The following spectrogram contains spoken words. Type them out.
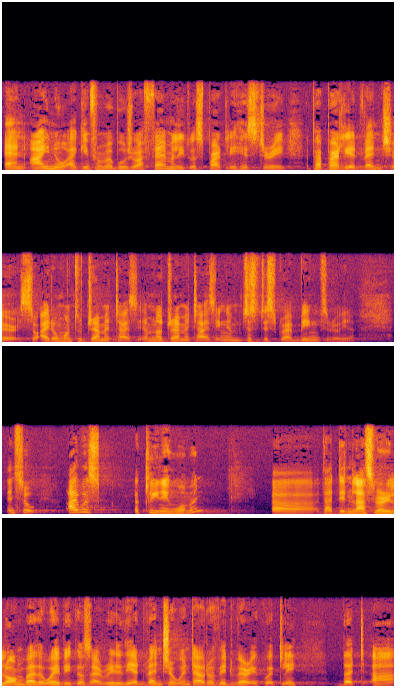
And I know I came from a bourgeois family. It was partly history, uh, partly adventure. So I don't want to dramatize. I'm not dramatizing. I'm just describing sort of, you know. And so I was a cleaning woman, uh, that didn't last very long, by the way, because I really, the adventure went out of it very quickly. But, uh,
